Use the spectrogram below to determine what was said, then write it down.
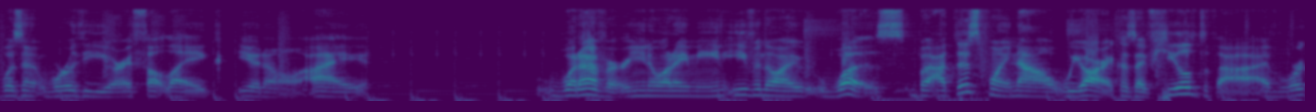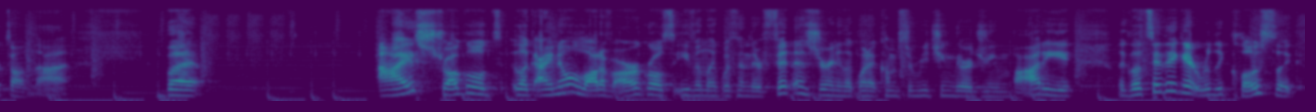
wasn't worthy or i felt like you know i whatever, you know what I mean? Even though I was. But at this point now, we are because I've healed that. I've worked on that. But I struggled, like, I know a lot of our girls, even like within their fitness journey, like when it comes to reaching their dream body, like, let's say they get really close, like,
